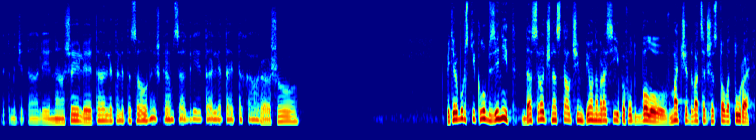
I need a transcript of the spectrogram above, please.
Это мы читали. Наши лето, лето, лето солнышком согрето, лето это хорошо. Петербургский клуб «Зенит» досрочно стал чемпионом России по футболу в матче 26-го тура –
